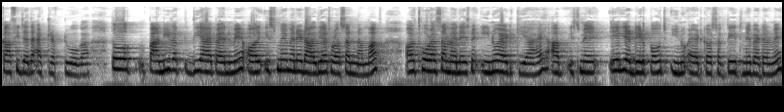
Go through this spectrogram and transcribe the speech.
काफ़ी ज़्यादा अट्रैक्टिव होगा। तो पानी रख दिया है पैन में और इसमें मैंने डाल दिया थोड़ा सा नमक और थोड़ा सा मैंने इसमें इनो ऐड किया है। आप इसमें एक या डेढ़ पाउच इनो ऐड कर सकते हैं इतने बैटर में।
